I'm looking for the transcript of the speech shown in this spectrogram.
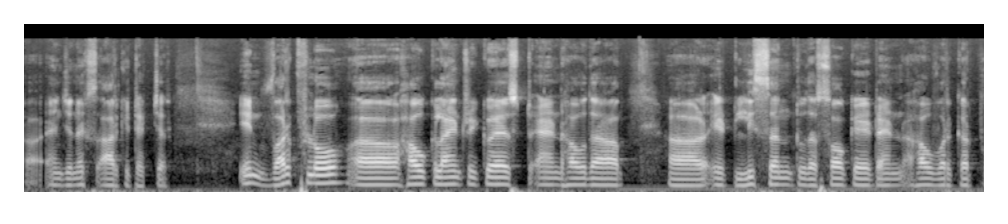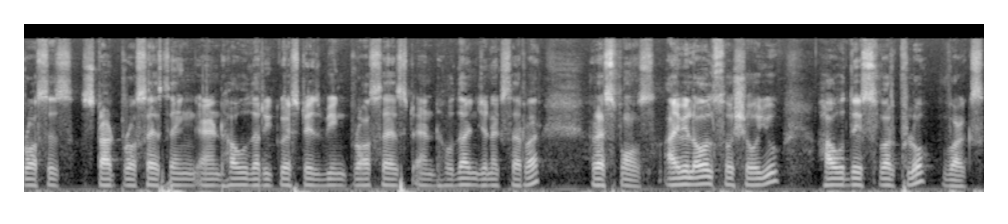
uh, nginx architecture. In workflow uh, how client request and how the uh, it listen to the socket and how worker process start processing and how the request is being processed and how the nginx server response i will also show you how this workflow works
